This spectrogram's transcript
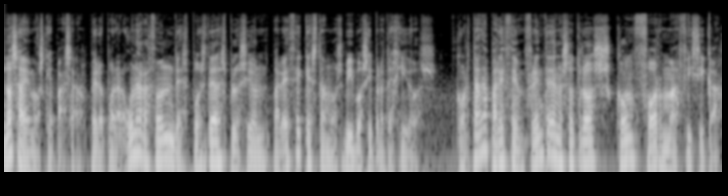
No sabemos qué pasa, pero por alguna razón después de la explosión parece que estamos vivos y protegidos. Cortana aparece enfrente de nosotros con forma física.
